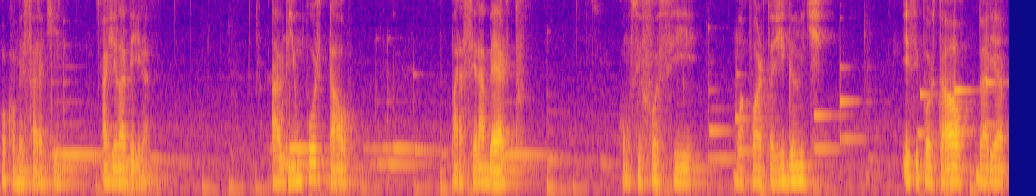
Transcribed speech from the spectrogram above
Vou começar aqui. A geladeira. Havia um portal para ser aberto, como se fosse uma porta gigante. Esse portal daria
